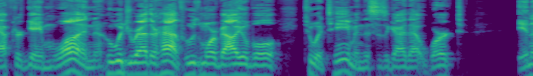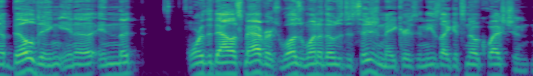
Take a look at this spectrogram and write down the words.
after game one, who would you rather have? Who's more valuable to a team? And this is a guy that worked in a building in a in the or the Dallas Mavericks was one of those decision makers, and he's like, it's no question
